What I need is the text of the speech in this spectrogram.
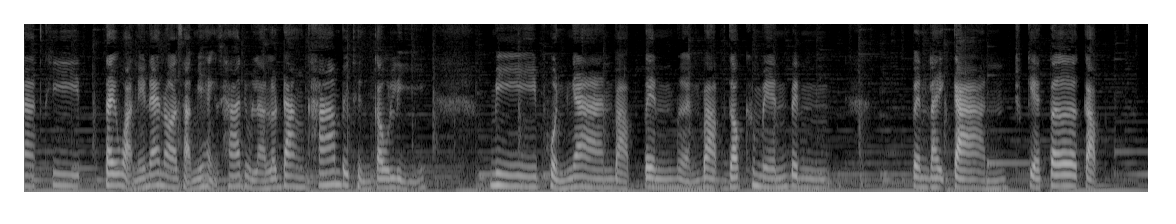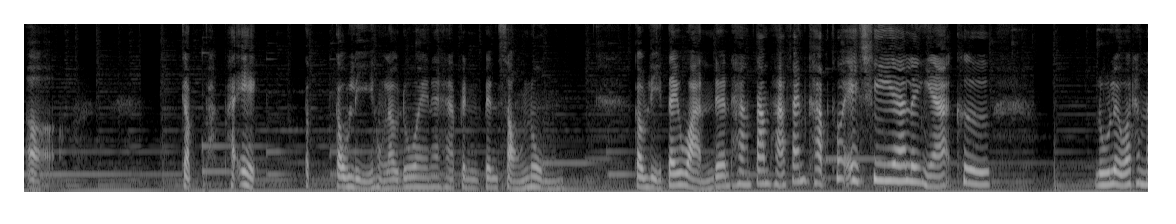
าก ๆ ที่ไต้หวันนี่แน่นอนสามีแห่งชาติอยู่แล้ว แล้วดังข้ามไปถึงเกาหลี มีผลงานแบบเป็นเหมือนแบบด็อกิเมนต์เป็นเป็นรายการ Together กับเอ่อกับพระเอกเกาหลีของเราด้วยนะคะเป็นเป็นสองหนุ่มเกาหลีไต้หวันเดินทางตามหาแฟนคลับทั่วเอเชียอะไรเงี้ยคือรู้เลยว่าทำไม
